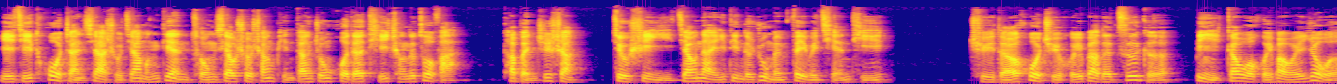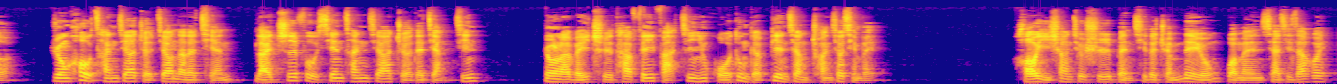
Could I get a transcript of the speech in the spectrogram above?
以及拓展下属加盟店从销售商品当中获得提成的做法，它本质上就是以交纳一定的入门费为前提，取得获取回报的资格，并以高额回报为诱饵，用后参加者交纳的钱来支付先参加者的奖金，用来维持他非法经营活动的变相传销行为。好，以上就是本期的全部内容，我们下期再会。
